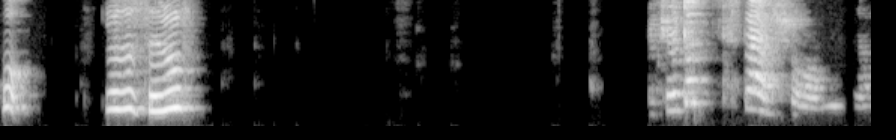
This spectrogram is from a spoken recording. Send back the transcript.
О, я застигнув. Що тут з першого буде?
